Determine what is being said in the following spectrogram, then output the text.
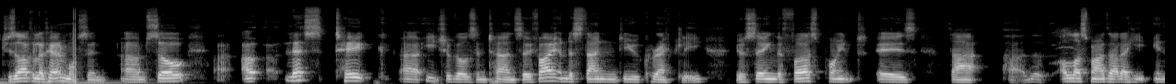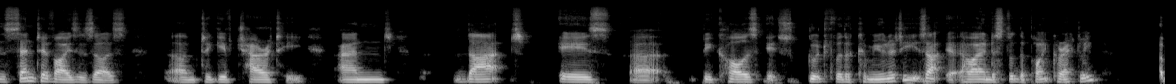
Jazakallah khair, Mohsin. Um, so uh, uh, let's take uh, each of those in turn. So if I understand you correctly, you're saying the first point is that uh, Allah subhanahu wa ta'ala, He incentivizes us um, to give charity. And that is uh, because it's good for the community. Is that how I understood the point correctly? Uh,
